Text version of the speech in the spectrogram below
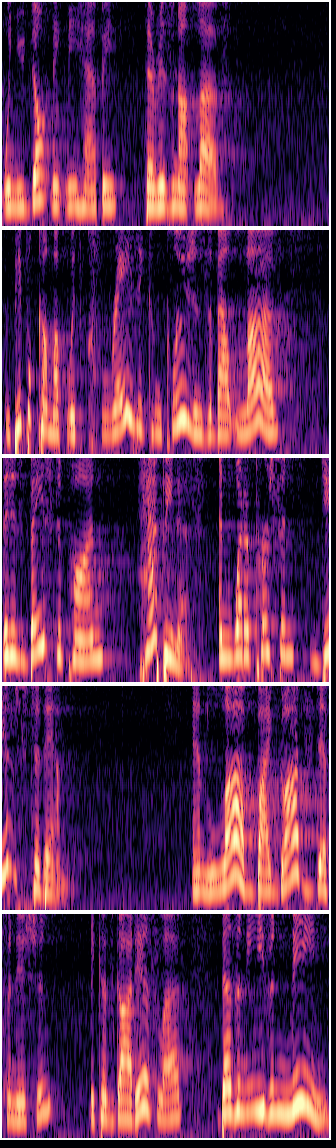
When you don't make me happy, there is not love. And people come up with crazy conclusions about love that is based upon happiness and what a person gives to them. And love, by God's definition, because God is love, doesn't even mean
